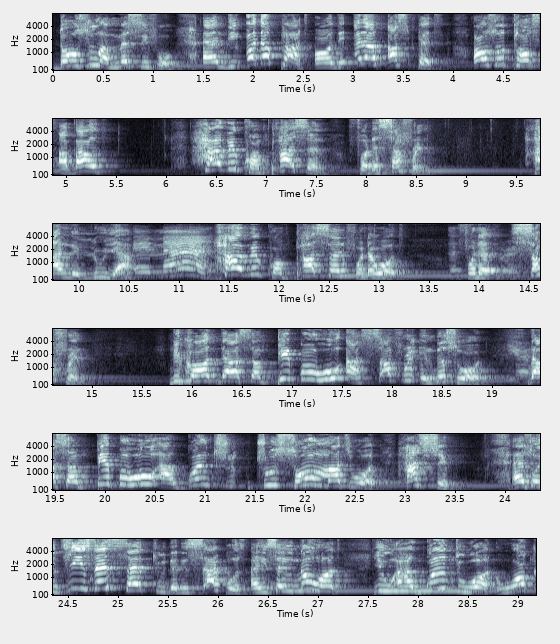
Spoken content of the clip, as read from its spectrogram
those who are merciful. And the other part or the other aspect also talks about having compassion for the suffering. Hallelujah. Amen. Having compassion for the what? The for the suffering. Because there are some people who are suffering in this world. Yeah. There are some people who are going through, through so much what? Hardship. And so Jesus said to the disciples, and he said, You know what? You are going to what? Walk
